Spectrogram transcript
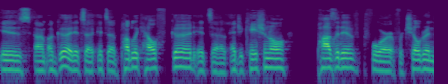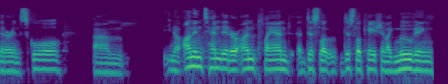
is um, a good. It's a it's a public health good. It's a educational positive for for children that are in school. Um, you know, unintended or unplanned dislo- dislocation, like moving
